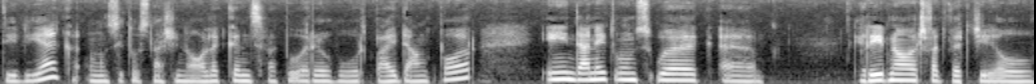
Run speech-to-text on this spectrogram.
die week. Ons het ons nasionale kuns wat beoordeel word by dankbaar en dan het ons ook 'n uh, redenaars wat virtueel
